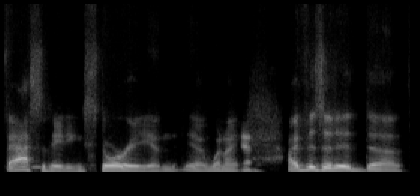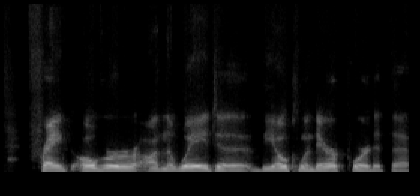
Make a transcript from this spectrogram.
fascinating story. And you know, when I Yeah. I visited uh, Frank over on the way to the Oakland airport at the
